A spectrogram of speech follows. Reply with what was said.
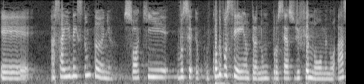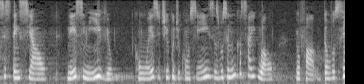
é, a saída é instantânea. Só que você, quando você entra num processo de fenômeno assistencial nesse nível, com esse tipo de consciências, você nunca sai igual, eu falo. Então você,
